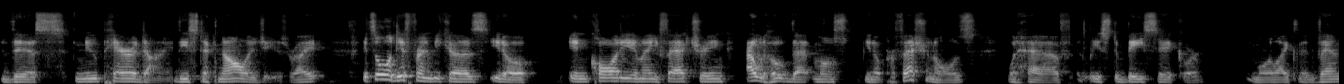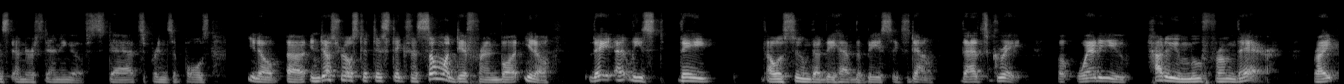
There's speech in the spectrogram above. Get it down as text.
this new paradigm these technologies right? It's a little different because you know in quality and manufacturing i would hope that most you know professionals would have at least a basic or more like the advanced understanding of stats principles you know, uh, industrial statistics is somewhat different, but you know, they at least they, I'll assume that they have the basics down. That's great. But where do you, how do you move from there, right?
